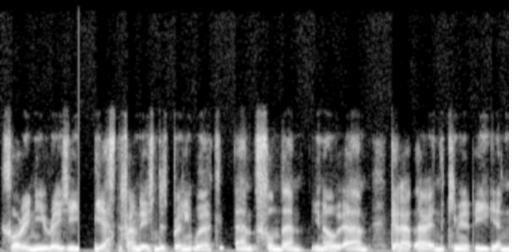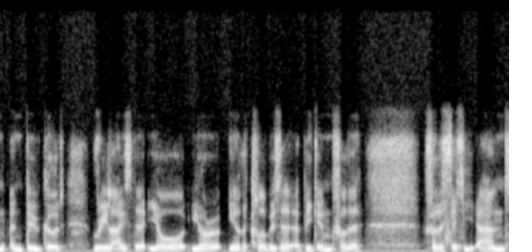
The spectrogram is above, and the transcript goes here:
for a new regime yes, the foundation does brilliant work. Um, fund them, you know, um, get out there in the community and, and do good. Realize that your your you know the club is a, a beacon for the for the city, and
